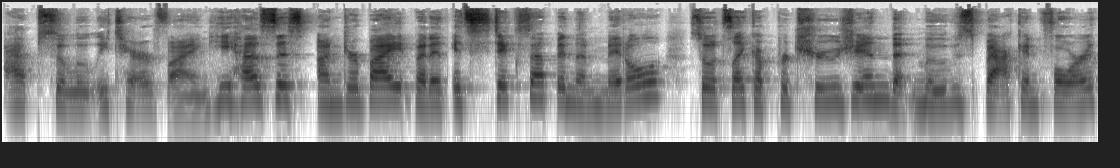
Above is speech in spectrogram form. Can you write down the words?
absolutely terrifying. He has this underbite, but it, it sticks up in the middle. So it's like a protrusion that moves back and forth.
